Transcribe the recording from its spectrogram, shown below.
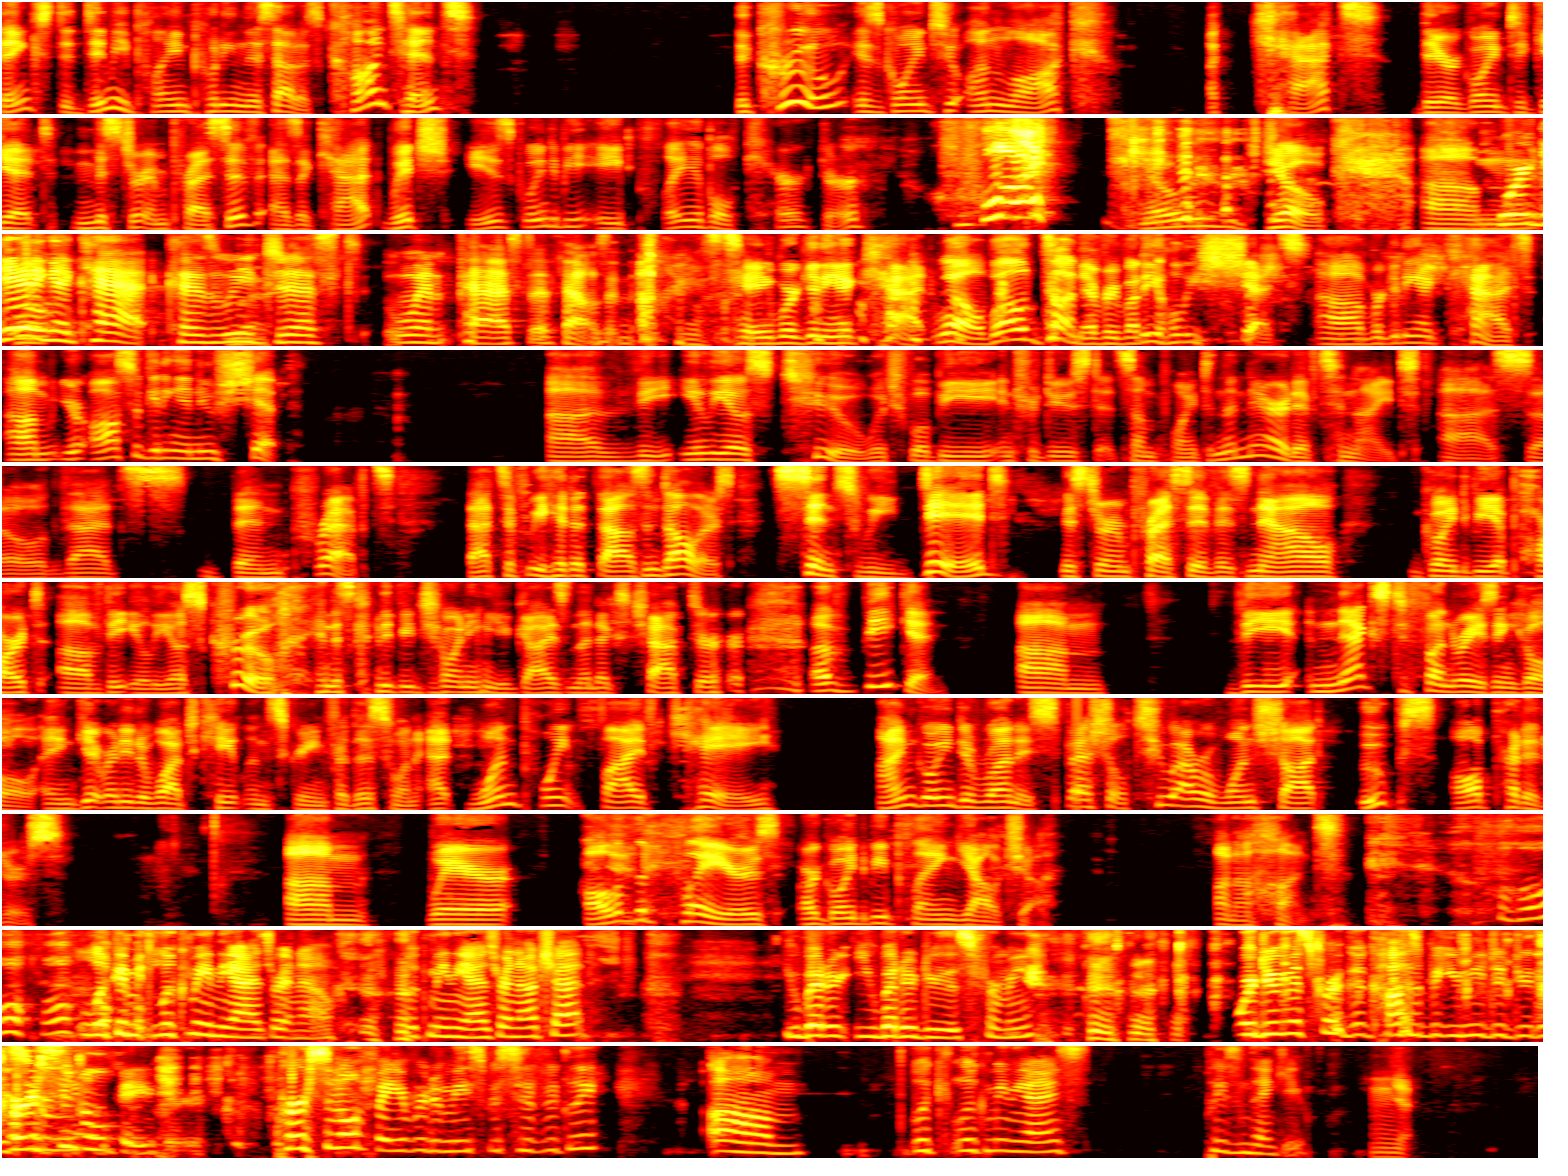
thanks to Demiplane putting this out as content, the crew is going to unlock a cat. They're going to get Mr. Impressive as a cat, which is going to be a playable character. What? No joke. Um, We're getting well, a cat because we just went past a thousand dollars. Okay, we're getting a cat. Well, well done, everybody. Holy shit. Uh, we're getting a cat. Um, you're also getting a new ship. Uh, the Elios 2, which will be introduced at some point in the narrative tonight. Uh, so that's been prepped. That's if we hit a thousand dollars. Since we did, Mr. Impressive is now going to be a part of the Ilios crew and is going to be joining you guys in the next chapter of Beacon. Um, the next fundraising goal, and get ready to watch Kaitlin's screen for this one. At 1.5K, I'm going to run a special two hour one shot, Oops, All Predators, um, where all of the players are going to be playing Yautja on a hunt. Look at me look me in the eyes right now. Look me in the eyes right now, chat. You better you better do this for me. We're doing this for a good cause, but you need to do this for me. Personal favor. personal favor to me specifically. Um look look me in the eyes. Please and thank you. Yeah.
